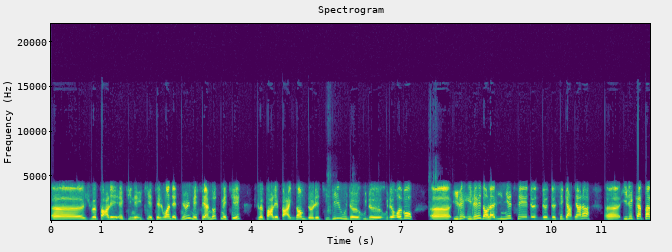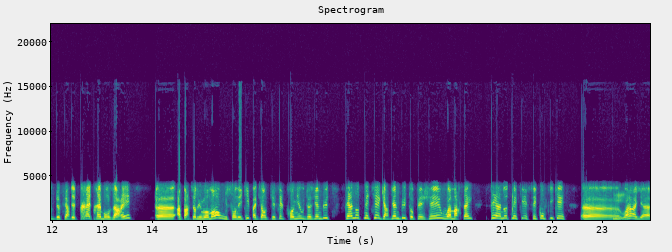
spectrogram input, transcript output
Euh, je veux parler et qui, qui étaient loin d'être nuls, mais c'est un autre métier. Je veux parler par exemple de Letizy ou de ou de ou de Revaux. Euh, il est il est dans la lignée de ces de, de, de ces gardiens là. Euh, il est capable de faire des très très bons arrêts euh, à partir du moment où son équipe a déjà encaissé le premier ou deuxième but. C'est un autre métier, gardien de but au PSG ou à Marseille, c'est un autre métier, c'est compliqué. Euh, Mm. Voilà, il y a,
